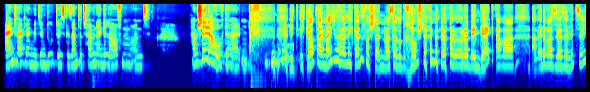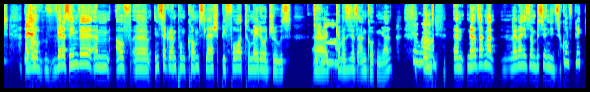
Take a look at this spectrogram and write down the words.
einen Tag lang mit dem Dude durchs gesamte Terminal gelaufen und haben Schilder hochgehalten. ich ich glaube, bei manchen hat er nicht ganz verstanden, was da so drauf stand oder, oder den Gag, aber am Ende war es sehr, sehr witzig. Also, ja. wer das sehen will, ähm, auf äh, instagram.com slash before tomato juice äh, genau. kann man sich das angucken, ja? Genau. Und ähm, Merit, sag mal, wenn man jetzt so ein bisschen in die Zukunft blickt,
